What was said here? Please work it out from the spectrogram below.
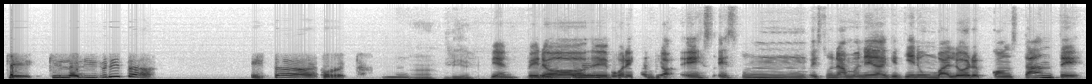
que, que la libreta está correcta. ah, bien. Bien, pero eh, por ejemplo, ¿es, es, un, ¿es una moneda que tiene un valor constante?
